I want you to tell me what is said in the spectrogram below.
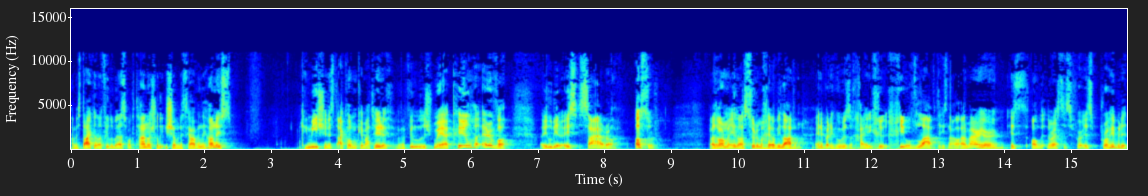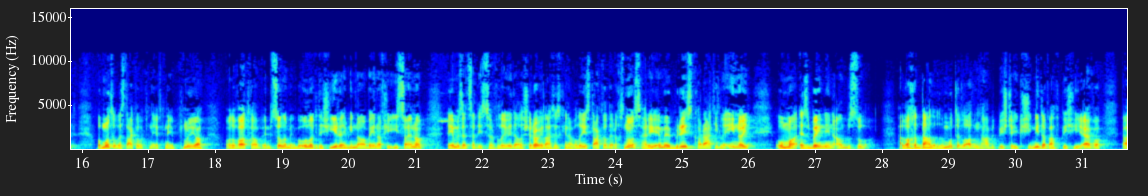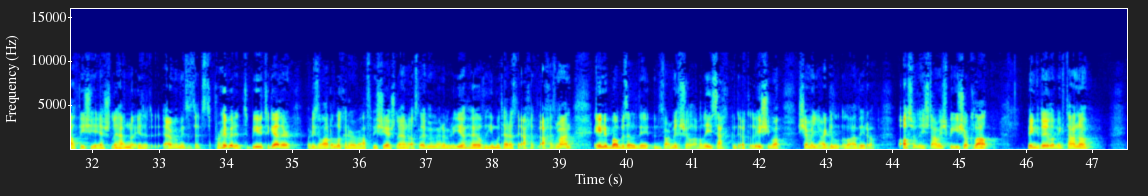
Hamistakel afilu b'es vaktana shal isha, v'neskaven lehanis. Kimishin ist akolum kematirif, afilu l'shmea keil ha'erva, is sa'ara, asur. Anybody who is a chi of lav that he's not allowed to marry her is all the, the rest is for, is prohibited. Halacha. The mutter laden habit bishte yikshi. Nida vaf bishi ever vaf bishi eshle han ever means that it's prohibited to be together, but he's allowed to look at her. Vaf bishi eshle han aslev mimenu but iya hev he muteras le achat lachas man. Ene babas al de far michshel avali. Sach akol ishima shema yargil avera. Also le shtamish bi isha klal. Ben gedel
